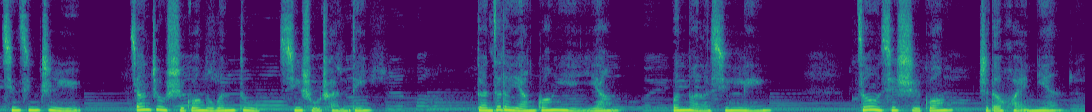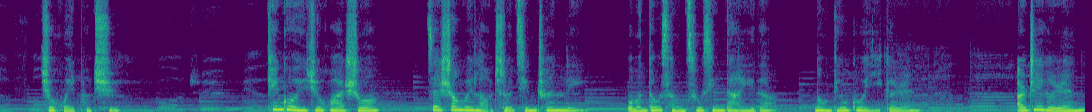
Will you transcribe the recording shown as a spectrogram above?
清新治愈，将旧时光的温度悉数传递。短暂的阳光也一样。温暖了心灵，总有些时光值得怀念，却回不去。听过一句话说，在尚未老去的青春里，我们都曾粗心大意的弄丢过一个人，而这个人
